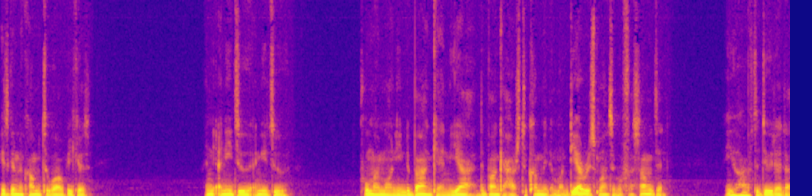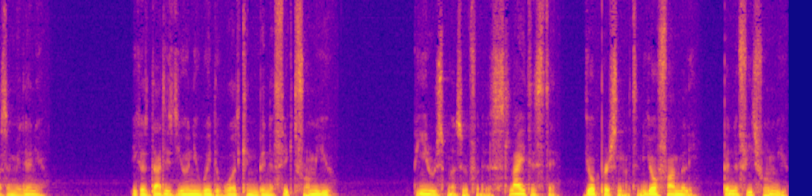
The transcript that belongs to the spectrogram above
He's gonna come to work because I, I need to I need to put my money in the bank and yeah, the bank has to come in the money. They are responsible for something. You have to do that as a millennial. Because that is the only way the world can benefit from you. Being responsible for the slightest thing, your personal thing, your family benefits from you.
